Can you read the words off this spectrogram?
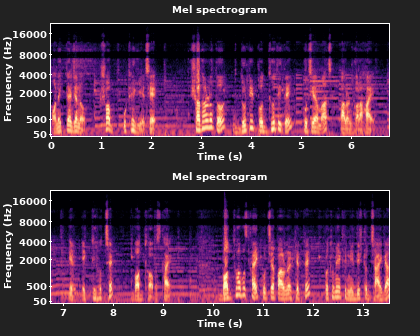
অনেকটাই যেন সব উঠে গিয়েছে। সাধারণত দুটি পদ্ধতিতে কুচিয়া মাছ পালন করা হয়। এর একটি হচ্ছে বদ্ধ অবস্থায়। বদ্ধ অবস্থায় কুচিয়া পালনের ক্ষেত্রে প্রথমে একটি নির্দিষ্ট জায়গা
